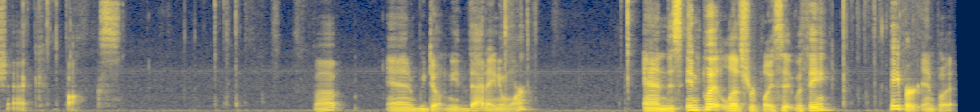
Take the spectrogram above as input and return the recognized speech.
Checkbox. But, and we don't need that anymore. And this input, let's replace it with a paper input.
